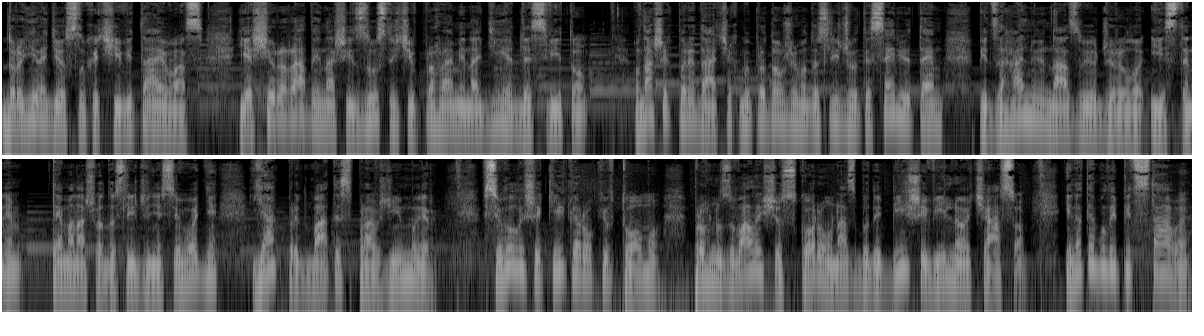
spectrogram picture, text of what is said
Дорогі радіослухачі, вітаю вас! Я щиро радий нашій зустрічі в програмі Надія для світу. В наших передачах ми продовжуємо досліджувати серію тем під загальною назвою Джерело істини. Тема нашого дослідження сьогодні як придбати справжній мир. Всього лише кілька років тому прогнозували, що скоро у нас буде більше вільного часу, і на те були підстави.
